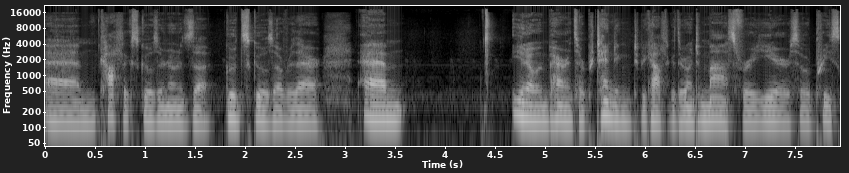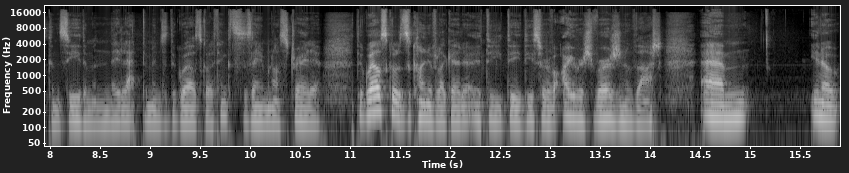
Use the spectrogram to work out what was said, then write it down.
um, Catholic schools are known as the good schools over there. Um, you know, and parents are pretending to be Catholic, they're going to mass for a year, so a priest can see them, and they let them into the Gael school. I think it's the same in Australia. The Gael school is kind of like a, a the, the, the sort of Irish version of that. Um, you know,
